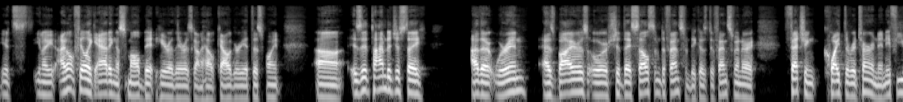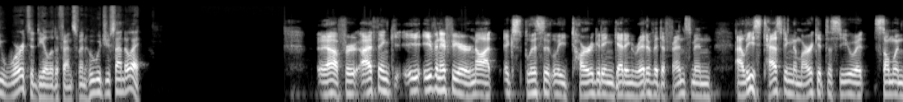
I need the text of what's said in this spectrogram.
It's you know I don't feel like adding a small bit here or there is going to help Calgary at this point. Uh, is it time to just say either we're in as buyers or should they sell some defensemen because defensemen are fetching quite the return? And if you were to deal a defenseman, who would you send away? Yeah, for I think e- even if you're not explicitly targeting getting rid of a defenseman, at least testing the market to see what someone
